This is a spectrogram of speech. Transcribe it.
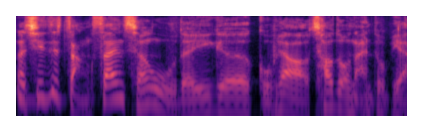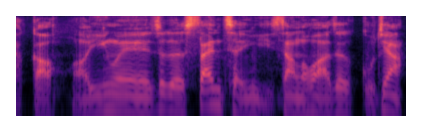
那其实涨三成五的一个股票操作难度比较高啊，因为这个三成以上的话，这个股价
